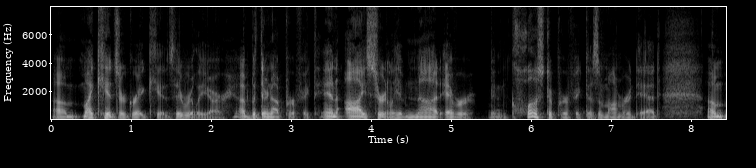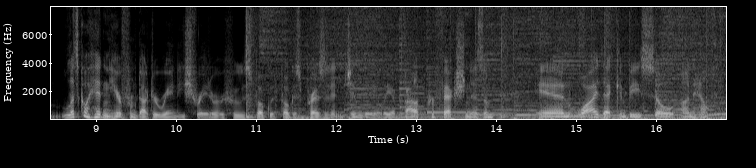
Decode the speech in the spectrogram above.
um, my kids are great kids they really are uh, but they're not perfect and i certainly have not ever been close to perfect as a mom or a dad. Um, let's go ahead and hear from Dr. Randy Schroeder, who spoke with Focus President Jim Daly about perfectionism and why that can be so unhealthy.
